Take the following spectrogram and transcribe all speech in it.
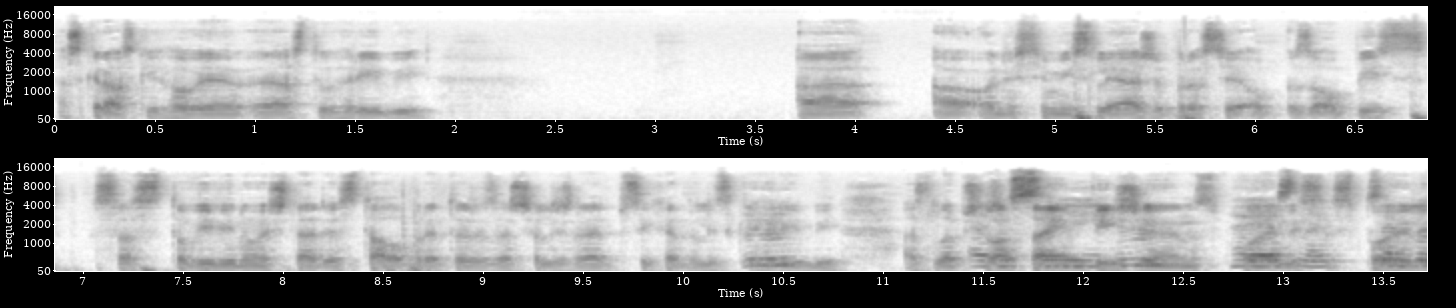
A z krávskych hovien rastú hríby. A, a oni si myslia, že proste op- z opis sa to vyvinulé štádio stalo, pretože začali žrať psychedelické hryby. A zlepšila A sa im si- vision, mhm. spojili, sa- spojili,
